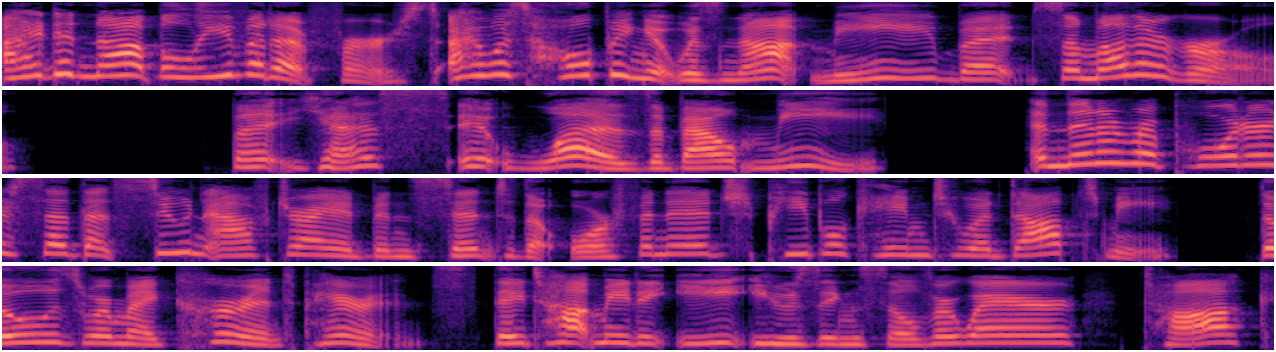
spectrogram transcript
I did not believe it at first. I was hoping it was not me, but some other girl. But yes, it was about me. And then a reporter said that soon after I had been sent to the orphanage, people came to adopt me. Those were my current parents. They taught me to eat using silverware, talk,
